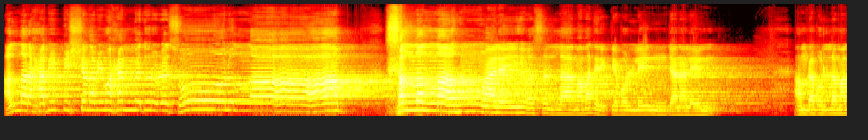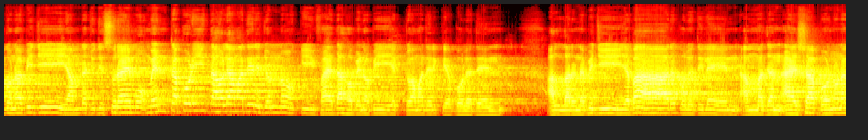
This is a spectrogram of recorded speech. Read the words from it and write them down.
আল্লাহর হাবিব বিশ্ব নবী মোহাম্মদুর রসুল্লাহ সাল্লাল্লাহু আলাইহি ওয়াসাল্লাম আমাদেরকে বললেন, জানালেন, আমরা বললাম, আগো নবীজি, আমরা যদি সুরায় মুমিনটা পড়ি, তাহলে আমাদের জন্য কি ফায়দা হবে নবী? একটু আমাদেরকে বলে দেন। আল্লাহর নবীজি এবার বলে দিলেন, আম্মা জান আয়েশা বর্ণনা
